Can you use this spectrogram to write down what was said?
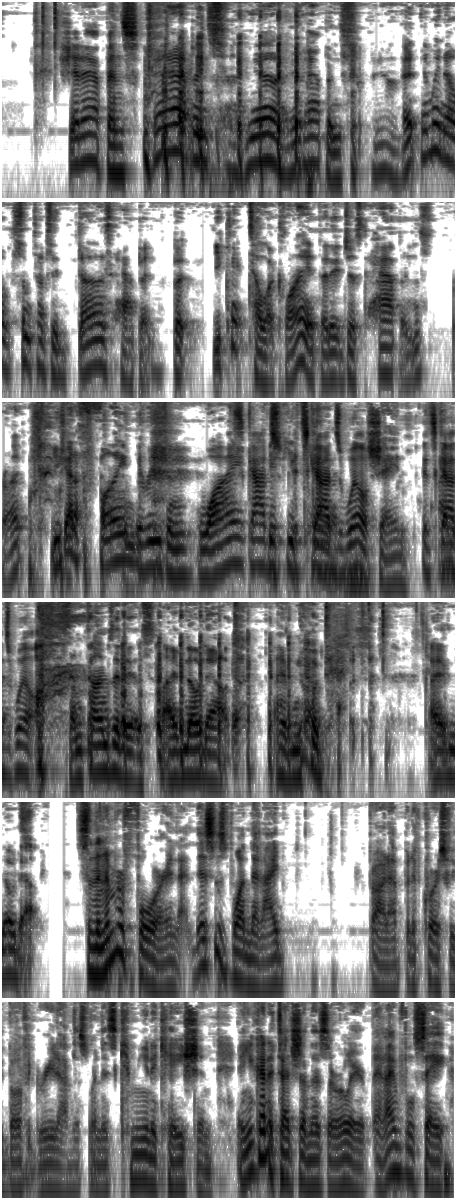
shit happens. it happens. Yeah, it happens. Yeah. And we know sometimes it does happen, but you can't tell a client that it just happens, right? You got to find the reason why. It's God's, it's God's will, Shane. It's God's will. Sometimes it is. I have no doubt. I have no doubt. I have no doubt. So the number four, and this is one that I brought up, but of course we both agreed on this one, is communication. And you kind of touched on this earlier. And I will say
